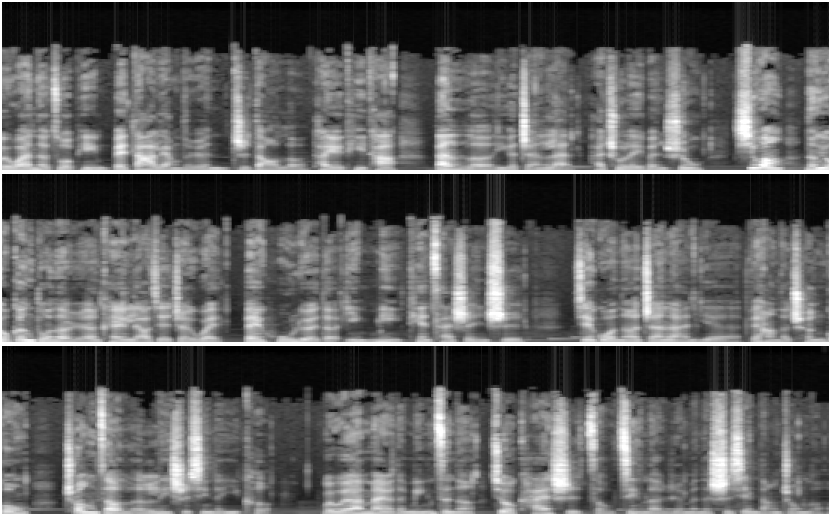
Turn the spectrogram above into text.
维维安的作品被大量的人知道了，他也替他办了一个展览，还出了一本书，希望能有更多的人可以了解这位被忽略的隐秘天才摄影师。结果呢，展览也非常的成功，创造了历史性的一刻。维维安·迈尔的名字呢，就开始走进了人们的视线当中了。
